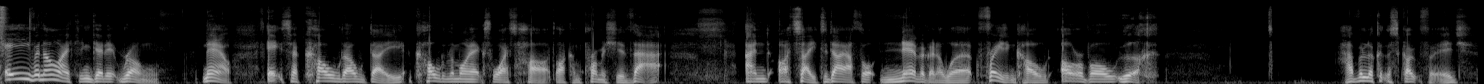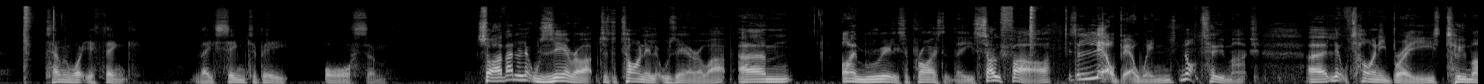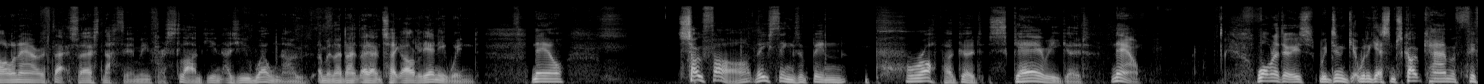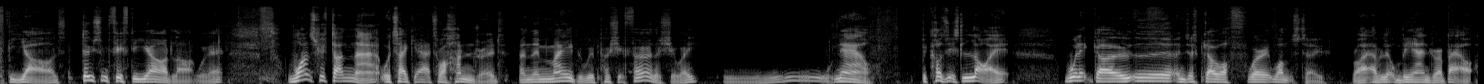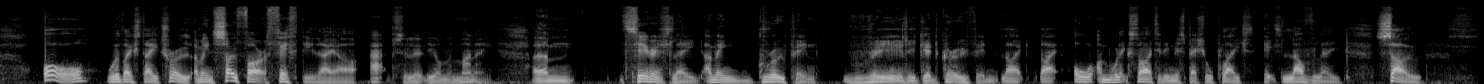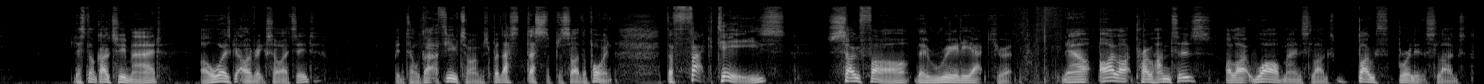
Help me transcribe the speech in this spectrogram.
Even I can get it wrong. Now, it's a cold old day, colder than my ex-wife's heart, I can promise you that. And I say, today I thought, never gonna work, freezing cold, horrible, ugh. Have a look at the scope footage, tell me what you think. They seem to be awesome. So I've had a little zero up, just a tiny little zero up. Um, I'm really surprised at these. So far, there's a little bit of wind, not too much. A uh, little tiny breeze, two mile an hour. If that's that's nothing. I mean, for a slug, you, as you well know, I mean they don't they don't take hardly any wind. Now, so far these things have been proper good, scary good. Now, what I want to do is we're going to get some scope cam of 50 yards, do some 50 yard lark with it. Once we've done that, we'll take it out to 100 and then maybe we'll push it further, shall we? Ooh. Now, because it's light, will it go uh, and just go off where it wants to? right? Have a little meander about. Or will they stay true? I mean, so far at 50, they are absolutely on the money. Um, seriously, I mean, grouping, really good grouping. Like, like all, I'm all excited in my special place. It's lovely. So, let's not go too mad. I always get overexcited. Been told that a few times, but that's that's beside the point. The fact is, so far, they're really accurate. Now, I like Pro Hunters, I like Wildman slugs, both brilliant slugs.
